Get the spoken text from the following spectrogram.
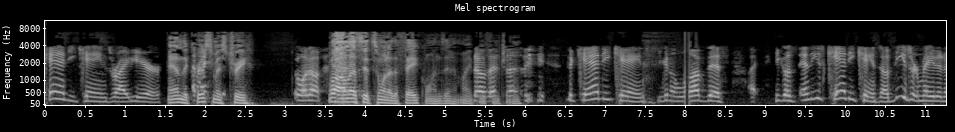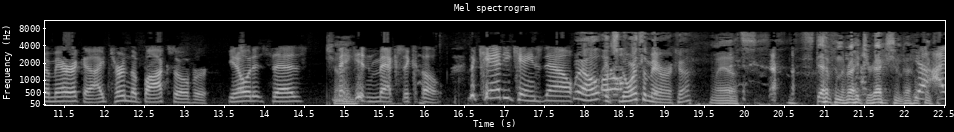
candy canes right here. And the Christmas tree. Well, no, Well, unless it's one of the fake ones, and it might no, be from the, China. the, the candy canes. You're gonna love this. Uh, he goes, and these candy canes. Now these are made in America. I turn the box over. You know what it says? China. Made in Mexico. The candy canes now. Well, it's all- North America. Well, it's step in the right direction. But I don't Yeah, I,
